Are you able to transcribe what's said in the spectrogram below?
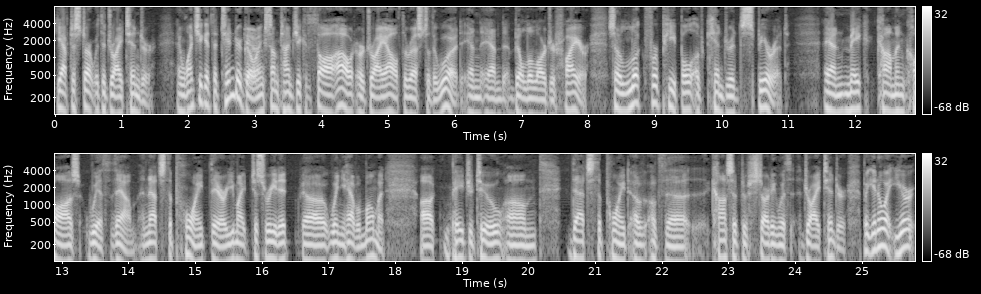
You have to start with the dry tinder. And once you get the tinder going, sometimes you can thaw out or dry out the rest of the wood and, and build a larger fire. So look for people of kindred spirit and make common cause with them. And that's the point there. You might just read it uh, when you have a moment, uh, page or two. Um, that's the point of, of the concept of starting with dry tinder. But you know what? Your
